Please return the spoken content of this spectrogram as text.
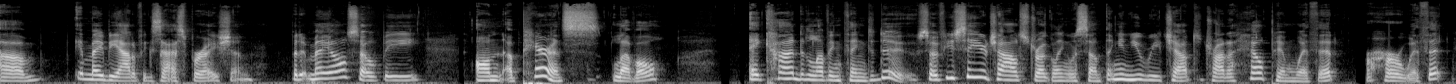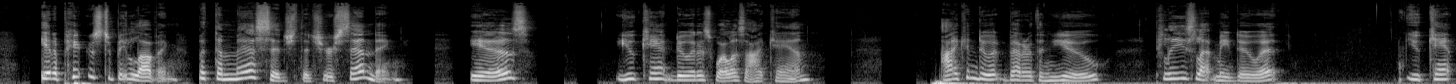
um, it may be out of exasperation, but it may also be on appearance level, a kind and loving thing to do. So if you see your child struggling with something and you reach out to try to help him with it or her with it, it appears to be loving. But the message that you're sending is you can't do it as well as I can. I can do it better than you. Please let me do it. You can't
